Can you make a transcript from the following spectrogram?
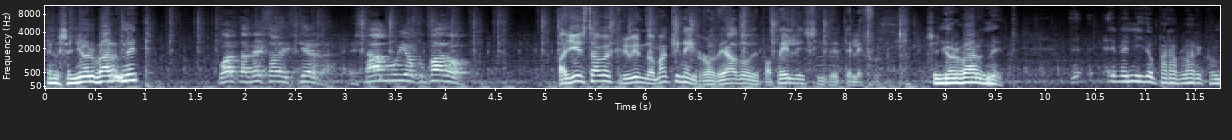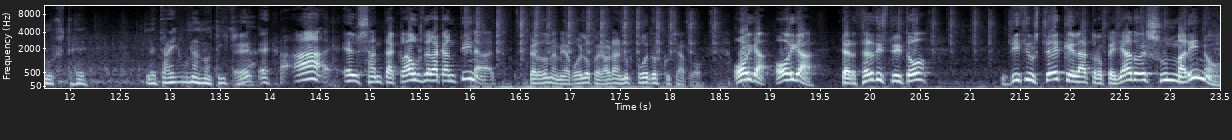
El señor Barnett. Cuarta mesa a la izquierda. Está muy ocupado. Allí estaba escribiendo a máquina y rodeado de papeles y de teléfonos. Señor Barnett. He venido para hablar con usted. Le traigo una noticia. ¿Eh? Eh, Ah, el Santa Claus de la cantina. Perdona, mi abuelo, pero ahora no puedo escucharlo. Oiga, oiga, tercer distrito. Dice usted que el atropellado es un marino.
